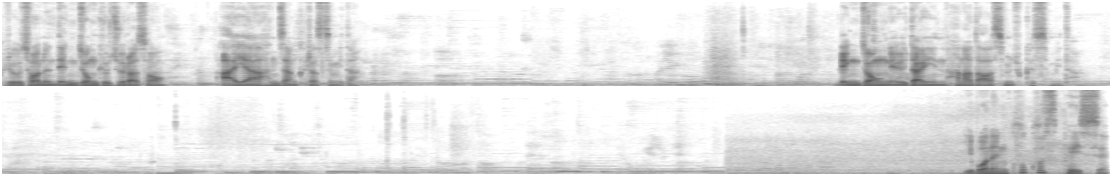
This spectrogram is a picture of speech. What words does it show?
그리고 저는 냉정 교주라서 아야 한 장 그렸습니다. 냉정 엘다인 하나 나왔으면 좋겠습니다. 이번엔 쿠쿠 스페이스.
